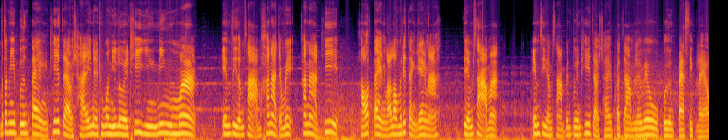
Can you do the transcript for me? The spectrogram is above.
มันจะมีปืนแต่งที่แจ๋วใช้ในทุกวันนี้เลยที่ยิงนิ่งมาก M433 ขนาดยังไม่ขนาดที่เขาแต่งแล้วเราไม่ได้แต่งแยกนะ M3 อะ M433 เป็นปืนที่จ๋วใช้ประจำเลเวลปืน 80 แล้ว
